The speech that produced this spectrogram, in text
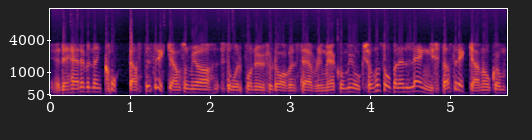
det här är väl den kortaste sträckan som jag står på nu för dagens tävling, men jag kommer ju också få stå på den längsta sträckan och om,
